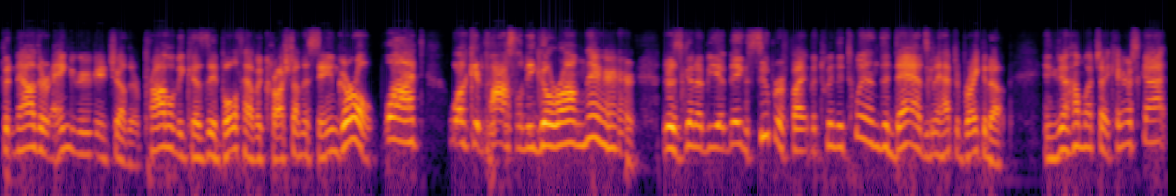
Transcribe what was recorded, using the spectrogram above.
but now they're angry at each other, probably because they both have a crush on the same girl. What? What could possibly go wrong there? There's going to be a big super fight between the twins, and Dad's going to have to break it up. And you know how much I care, Scott?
